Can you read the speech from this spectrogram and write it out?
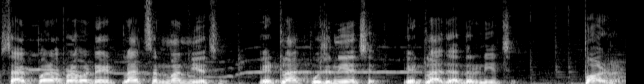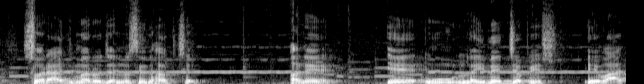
સાહેબ પર આપણા માટે એટલા જ સન્માનીય છે એટલા જ પૂજનીય છે, એટલા જ આદરણીય છે. પણ સ્વરાજ મારો જન્મસિદ્ધ હક છે અને એ હું લઈને જ જપીશ. એ વાત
